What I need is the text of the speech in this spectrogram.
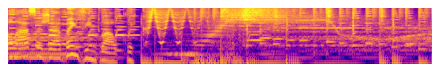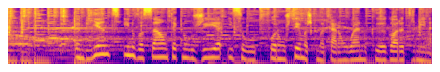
Olá, seja bem-vindo ao Clique. Ambiente, inovação, tecnologia e saúde foram os temas que marcaram o ano que agora termina.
